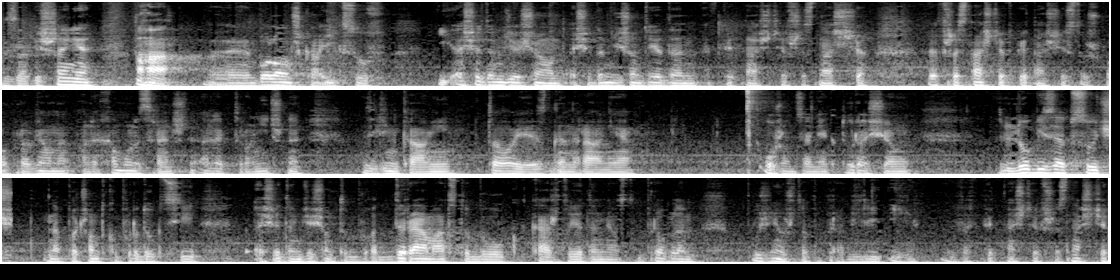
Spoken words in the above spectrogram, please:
zawieszenie. Aha, e, bolączka X-ów i E70, E71, F15, F16. F16, F15 jest już poprawione, ale hamulec ręczny, elektroniczny z linkami to jest generalnie urządzenie, które się lubi zepsuć. Na początku produkcji E70 to była dramat, to było, każdy jeden miał z tym problem. Później już to poprawili i w F15, F16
